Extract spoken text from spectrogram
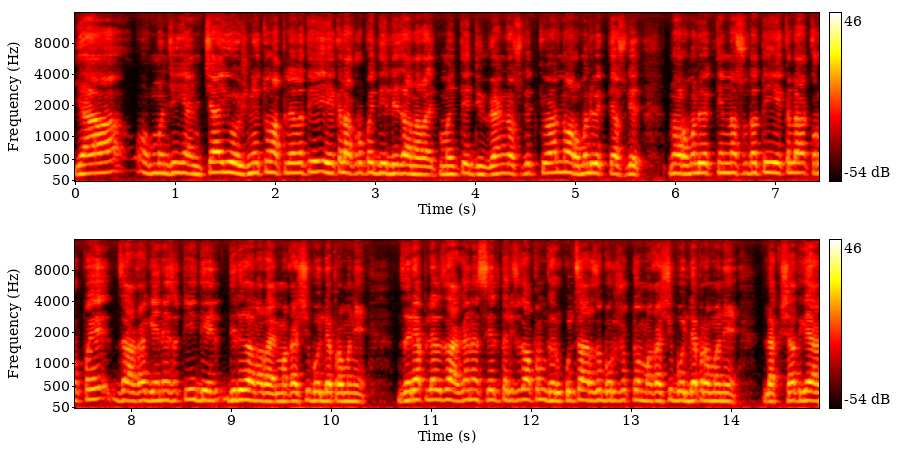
या म्हणजे यांच्या योजनेतून आपल्याला ते एक लाख रुपये दिले जाणार आहेत. म्हणजे ते दिव्यांग असू देत किंवा नॉर्मल व्यक्ती असू देत नॉर्मल व्यक्तींना सुद्धा ते एक लाख रुपये जागा घेण्यासाठी दे दिले जाणार आहे मगाशी बोलल्याप्रमाणे. जरी आपल्याला जागा नसेल तरी सुद्धा आपण घरकुलचा अर्ज भरू शकतो मगाशी बोलल्याप्रमाणे. लक्षात घ्या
